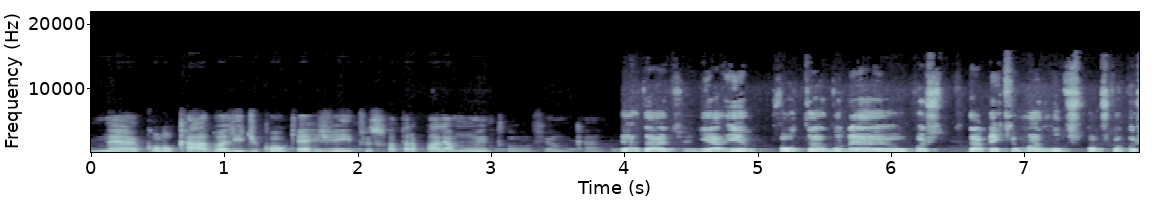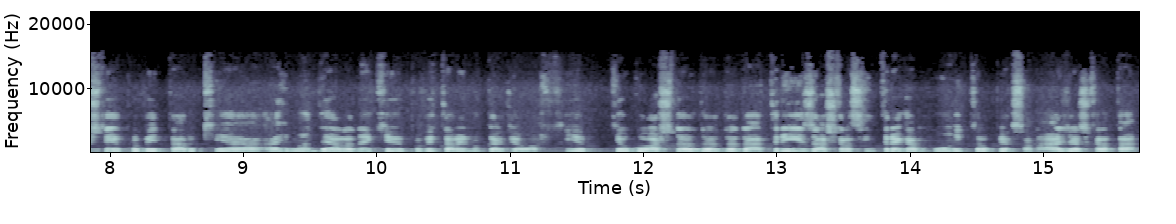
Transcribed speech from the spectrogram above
né, colocado ali de qualquer jeito, isso atrapalha muito o filme, cara. Verdade. E, aí, voltando, né, eu gosto, ainda bem que uma- um dos pontos que eu gostei é aproveitaram que é a irmã dela, né, que aproveitaram no Gavião Arqueiro, que eu gosto da, da, da- da atriz, acho que ela se entrega muito ao personagem, acho que ela tá,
